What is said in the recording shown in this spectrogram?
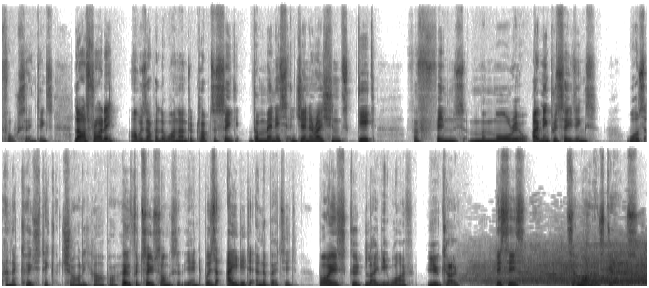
False endings. Last Friday, I was up at the 100 Club to see the Menace Generations gig for Finn's memorial. Opening proceedings was an acoustic Charlie Harper, who, for two songs at the end, was aided and abetted by his good lady wife, Yuko. This is Tomorrow's Girls.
